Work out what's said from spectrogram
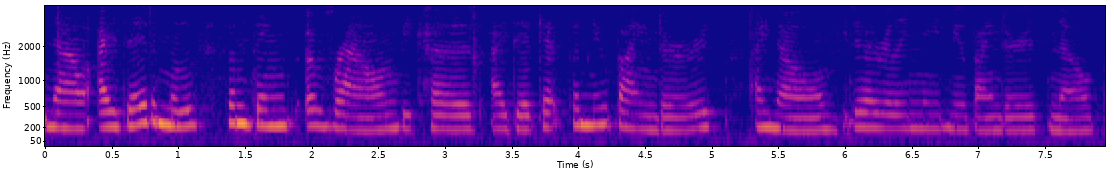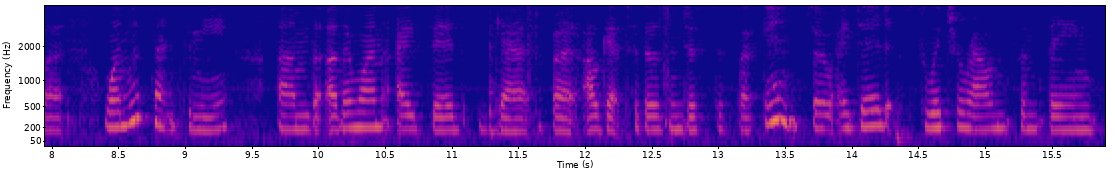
Now I did move some things around because I did get some new binders. I know did I really need new binders? No but one was sent to me um, the other one I did get, but I'll get to those in just a second. So I did switch around some things.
